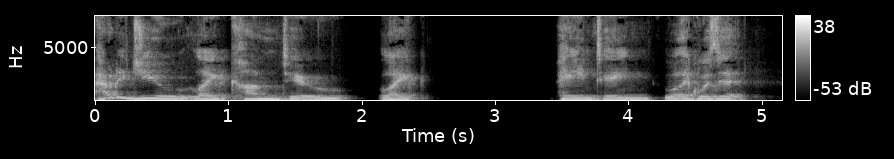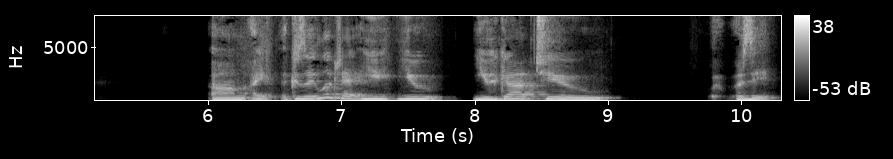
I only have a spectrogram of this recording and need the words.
how did you like come to like painting? Like, was it? Um, I because I looked at you. You you got to was it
